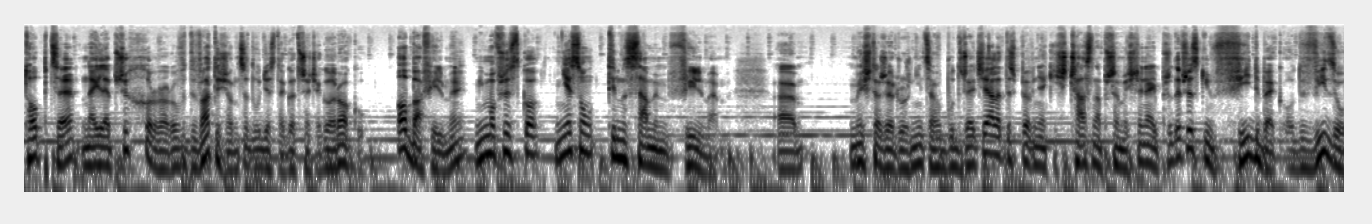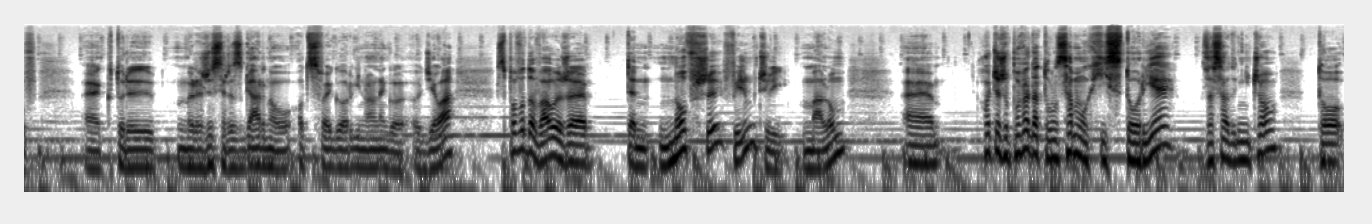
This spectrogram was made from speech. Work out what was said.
topce najlepszych horrorów 2023 roku. Oba filmy, mimo wszystko, nie są tym samym filmem. Em, Myślę, że różnica w budżecie, ale też pewnie jakiś czas na przemyślenia i przede wszystkim feedback od widzów, który reżyser zgarnął od swojego oryginalnego dzieła, spowodowały, że ten nowszy film, czyli Malum, e, chociaż opowiada tą samą historię zasadniczą, to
